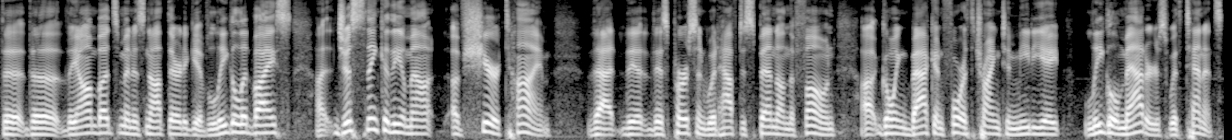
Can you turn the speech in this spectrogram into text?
The, the, the ombudsman is not there to give legal advice. Uh, just think of the amount of sheer time that the, this person would have to spend on the phone uh, going back and forth trying to mediate legal matters with tenants.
